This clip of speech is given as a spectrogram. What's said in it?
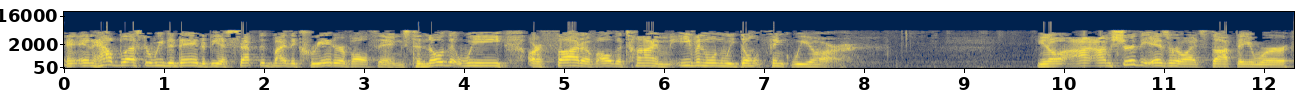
And how blessed are we today to be accepted by the Creator of all things, to know that we are thought of all the time, even when we don't think we are. You know, I, I'm sure the Israelites thought they were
